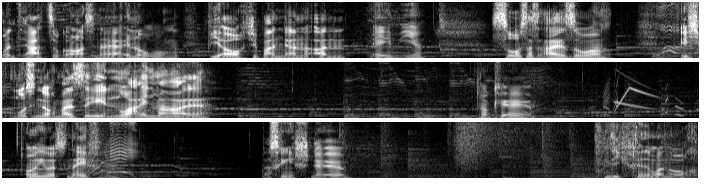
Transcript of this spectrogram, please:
Und er hat sogar noch seine Erinnerung, wie auch Jibanyan an Amy. So ist das also. Ich muss ihn noch mal sehen, nur einmal. Okay. Und dann gehen wir zu Nathan. Das ging schnell. Die kriegen immer noch.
